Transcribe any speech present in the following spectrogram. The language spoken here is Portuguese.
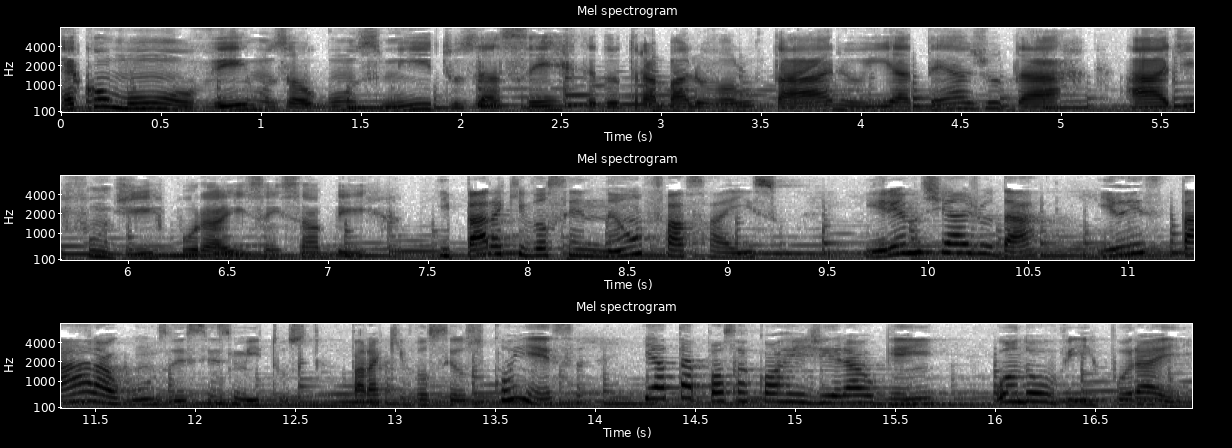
É comum ouvirmos alguns mitos acerca do trabalho voluntário e até ajudar a difundir por aí sem saber. E para que você não faça isso, iremos te ajudar e listar alguns desses mitos para que você os conheça e até possa corrigir alguém quando ouvir por aí.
